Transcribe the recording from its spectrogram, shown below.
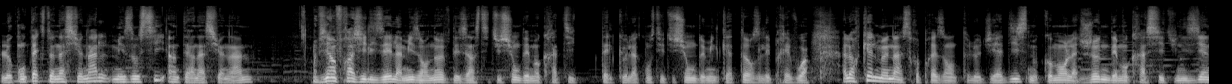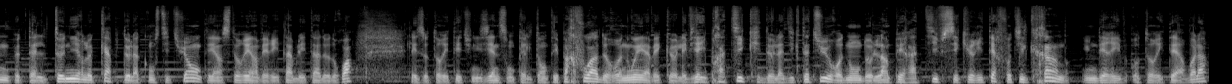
le contexte national mais aussi international vient fragiliser la mise en œuvre des institutions démocratiques telles que la Constitution de 2014 les prévoit. Alors quelle menace représente le djihadisme? Comment la jeune démocratie tunisienne peut-elle tenir le cap de la constituante et instaurer un véritable état de droit? Les autorités tunisiennes sont-elles tentées parfois de renouer avec les vieilles pratiques de la dictature au nom de l'impératif sécuritaire? Faut-il craindre une dérive autoritaire? Voilà,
